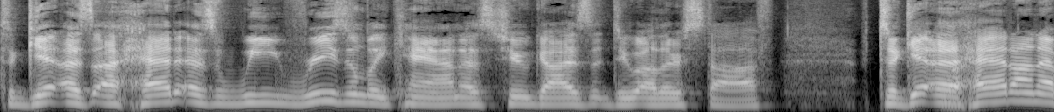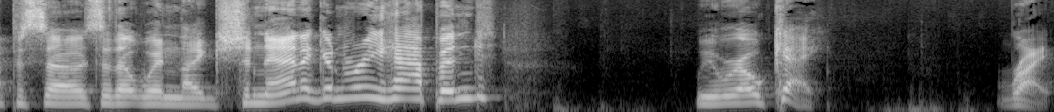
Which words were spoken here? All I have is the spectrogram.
to get as ahead as we reasonably can as two guys that do other stuff to get ahead on episodes so that when like shenaniganry happened, we were okay. Right.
